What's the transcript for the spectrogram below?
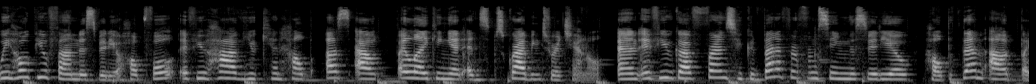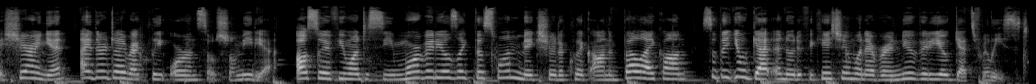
we hope you found this video helpful. If you have, you can help us out by liking it and subscribing to our channel. And if you've got friends who could benefit from seeing this video, help them out by sharing it, either directly or on social media. Also, if you want to see more videos like this one, make sure to click on the bell icon so that you'll get a notification whenever a new video gets released.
